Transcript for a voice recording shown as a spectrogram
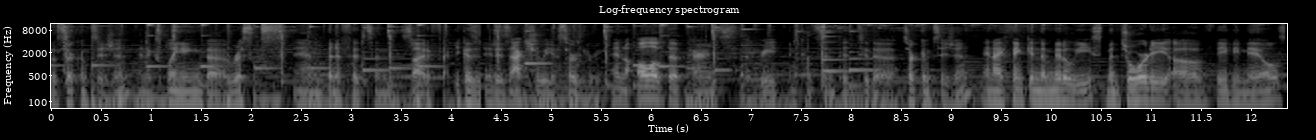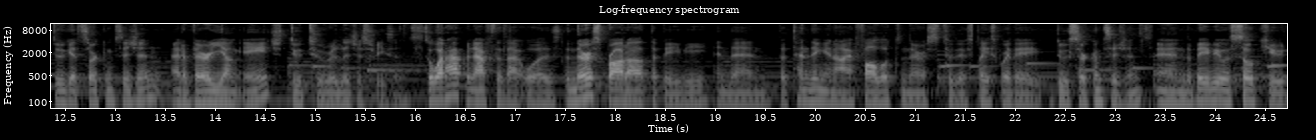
the circumcision, and explaining the risks and benefits and side effects because it is actually a surgery. And all of the parents agreed and consented to the circumcision. And I think in the Middle East, majority of baby males do get circumcision at a very young age due to religious reasons. So what happened after that was the nurse brought out the baby and then the tending and I followed the nurse to this place where they do circumcisions. And the baby was so cute.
